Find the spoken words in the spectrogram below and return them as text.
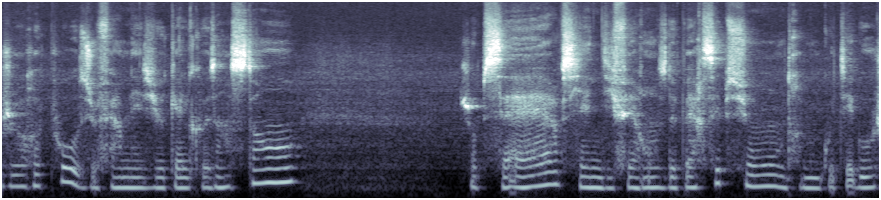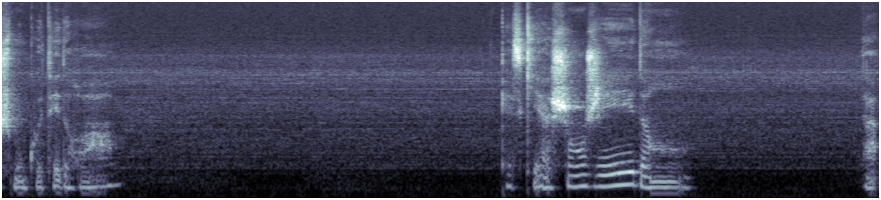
je repose, je ferme les yeux quelques instants. J'observe s'il y a une différence de perception entre mon côté gauche, mon côté droit. Qu'est-ce qui a changé dans la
